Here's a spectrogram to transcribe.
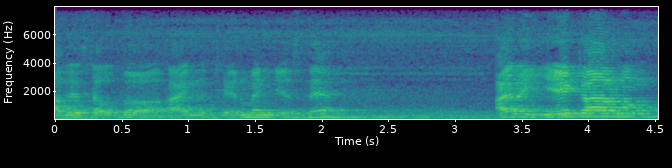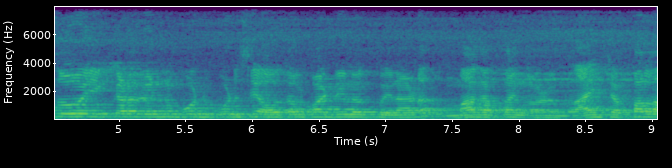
ఆదేశాలతో ఆయన్ను చైర్మన్ చేస్తే ఆయన ఏ కారణంతో ఇక్కడ వెన్నుపోటు పొడిసి అవతల పార్టీలోకి పోయినాడో మాకు అర్థం కావడం ఆయన చెప్పాల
